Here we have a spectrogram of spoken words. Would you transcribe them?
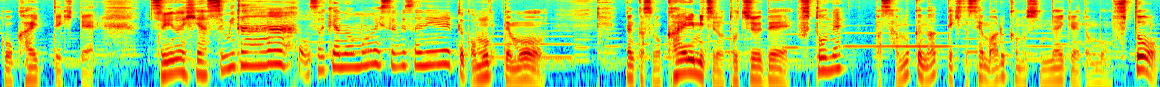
こう帰ってきて次の日休みだお酒飲もう久々にとか思ってもなんかその帰り道の途中でふとね、まあ、寒くなってきたせいもあるかもしれないけれどもふと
